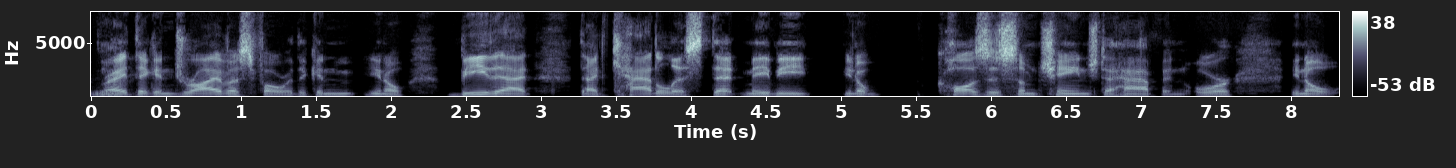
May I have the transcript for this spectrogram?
yeah. right? They can drive us forward they can you know be that that catalyst that maybe you know causes some change to happen or you know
